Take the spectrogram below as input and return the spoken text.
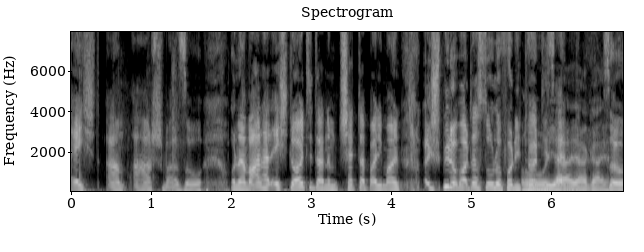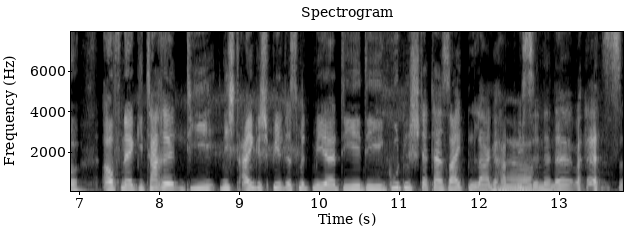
echt am Arsch war so. Und da waren halt echt Leute dann im Chat dabei, die meinen, ich spiele doch mal das Solo von die Oh, 30s ja, End. ja, geil. So, auf einer Gitarre, die nicht eingespielt ist mit mir, die die guten Städter Seitenlage hat, Ja. wie ich. Weil es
